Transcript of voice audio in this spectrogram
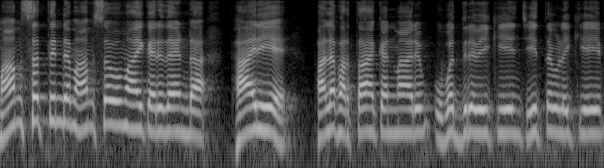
മാംസത്തിന്റെ മാംസവുമായി കരുതേണ്ട ഭാര്യയെ പല ഭർത്താക്കന്മാരും ഉപദ്രവിക്കുകയും ചീത്ത വിളിക്കുകയും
